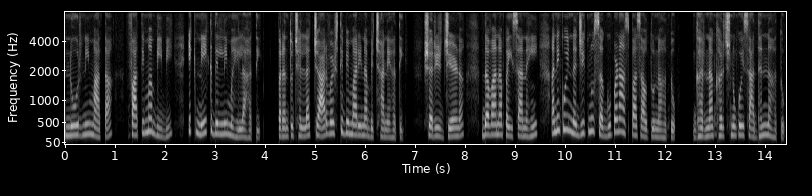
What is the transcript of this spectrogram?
નૂરની માતા, ફાતિમા બીબી, એક નેક દિલની મહિલા હતી, પરંતુ છેલ્લા ચાર વર્ષથી બીમારીના બિછાને હતી. શરીર જીર્ણ, દવાના પૈસા નહીં અને કોઈ નજીકનું સગું પણ આસપાસ આવતું ન હતું. ઘરના ખર્ચનું કોઈ સાધન ન હતું.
